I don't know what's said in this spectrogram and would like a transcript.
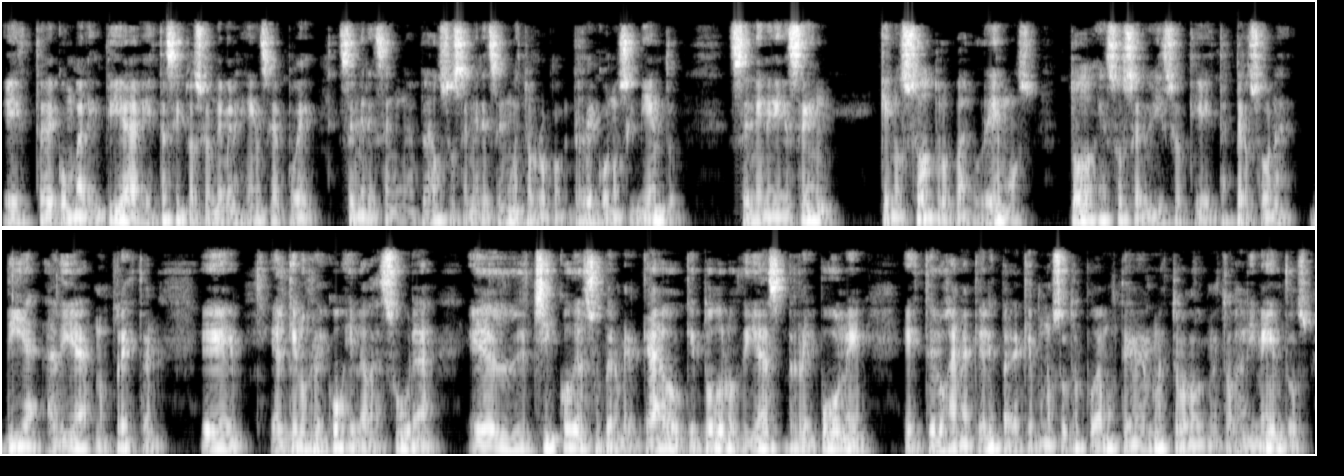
este, con valentía esta situación de emergencia, pues se merecen un aplauso, se merecen nuestro reconocimiento, se merecen que nosotros valoremos todos esos servicios que estas personas día a día nos prestan. Eh, el que nos recoge la basura, el chico del supermercado que todos los días repone este, los anaqueles para que nosotros podamos tener nuestros alimentos.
